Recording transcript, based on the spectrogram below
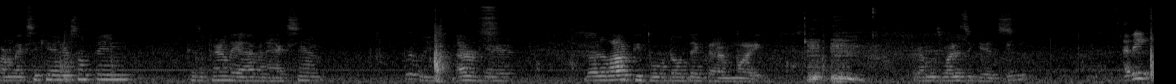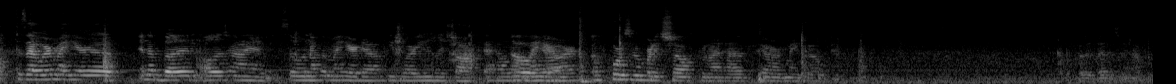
or Mexican or something, because apparently I have an accent. Really? I don't care. But a lot of people don't think that I'm white. but I'm as white as it gets. I think because I wear my hair up in a bun all the time, so when I put my hair down, people are usually shocked at how long Oh, my hair yeah. are. Of course, everybody's shocked when I have hair and makeup. But that doesn't happen.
